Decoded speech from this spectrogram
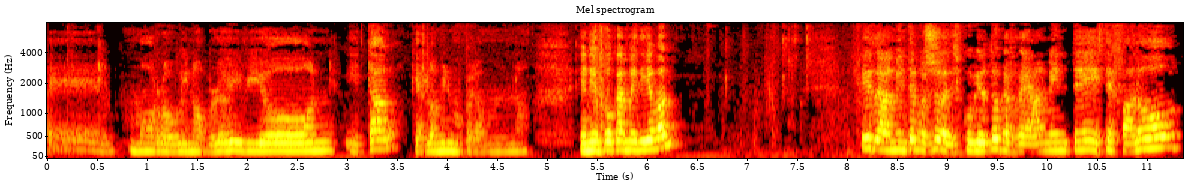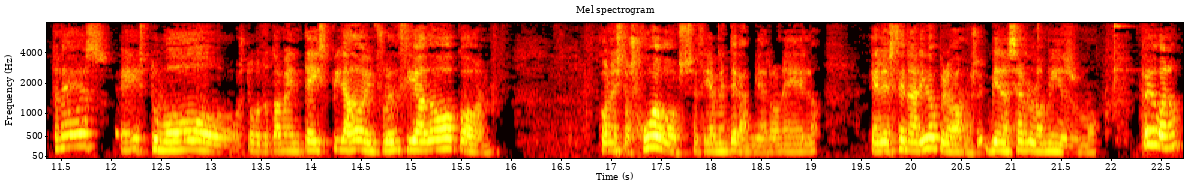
el Morrowind Oblivion y tal, que es lo mismo, pero no, en época medieval. Y realmente, pues eso, he descubierto que realmente este Fallout 3 estuvo, estuvo totalmente inspirado influenciado con, con estos juegos. Sencillamente cambiaron el, el escenario, pero vamos, viene a ser lo mismo. Pero bueno,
